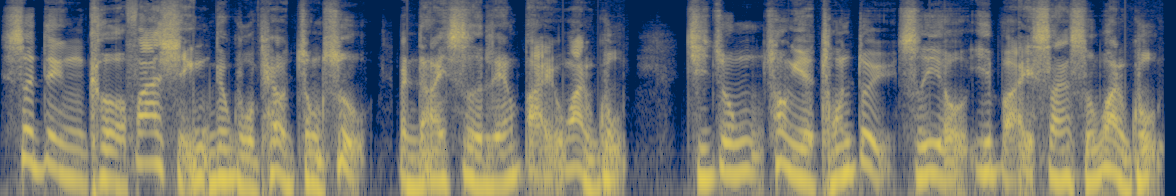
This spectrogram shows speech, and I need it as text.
设定可发行的股票总数本来是两百万股，其中创业团队持有一百三十万股。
